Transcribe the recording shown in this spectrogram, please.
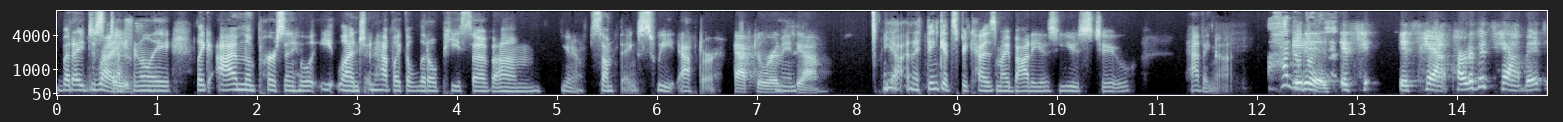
but I just right. definitely like I'm the person who will eat lunch and have like a little piece of, um, you know, something sweet after. Afterwards. I mean, yeah. Yeah. And I think it's because my body is used to having that. 100%. It is. It's it's ha- part of it's habit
